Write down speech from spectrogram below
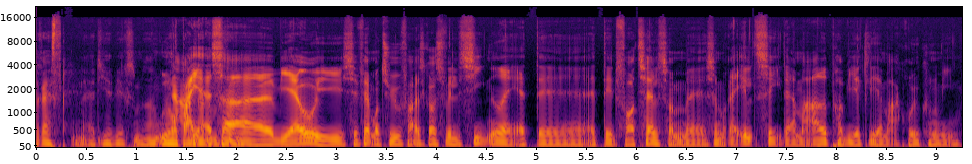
driften af de her virksomheder? Udover Nej, banker, altså måske? vi er jo i C25 faktisk også velsignet af, at, øh, at det er et fortal, som, øh, som reelt set er meget påvirkeligt af makroøkonomien.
